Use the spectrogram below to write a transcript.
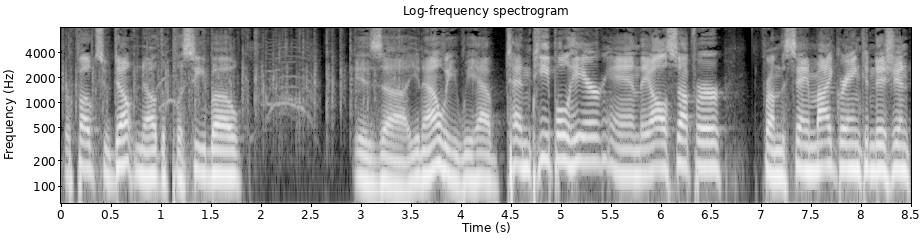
for folks who don't know, the placebo is, uh, you know, we, we have 10 people here and they all suffer from the same migraine condition.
